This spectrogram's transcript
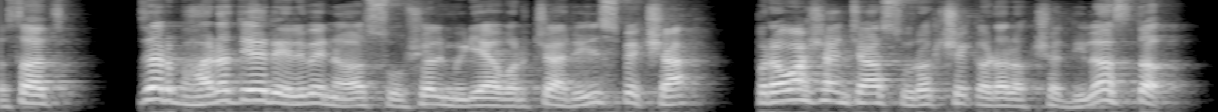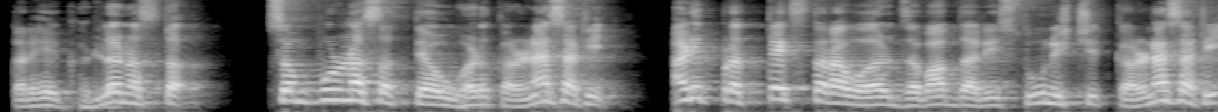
तसंच जर भारतीय रेल्वेनं सोशल मीडियावरच्या रील्सपेक्षा प्रवाशांच्या सुरक्षेकडे लक्ष दिलं असतं तर हे घडलं नसतं. संपूर्ण सत्य उघड करण्यासाठी आणि प्रत्येक स्तरावर जबाबदारी सुनिश्चित करण्यासाठी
